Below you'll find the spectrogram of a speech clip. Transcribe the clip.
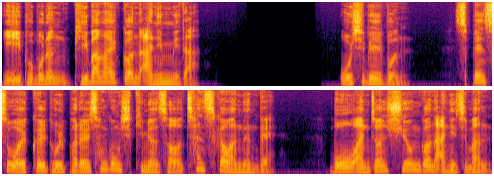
이 부분은 비방할 건 아닙니다. 51분, 스펜스 월클 돌파를 성공시키면서 찬스가 왔는데, 뭐 완전 쉬운 건 아니지만,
